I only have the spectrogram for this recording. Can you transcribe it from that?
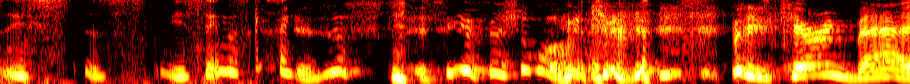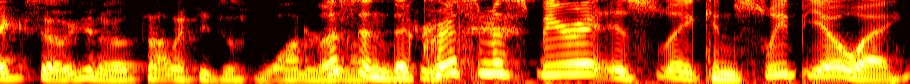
you, you seen this guy? Is this is he official? but he's carrying bags, so you know it's not like he just wandered. Listen, off the. Christmas spirit is it can sweep you away.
